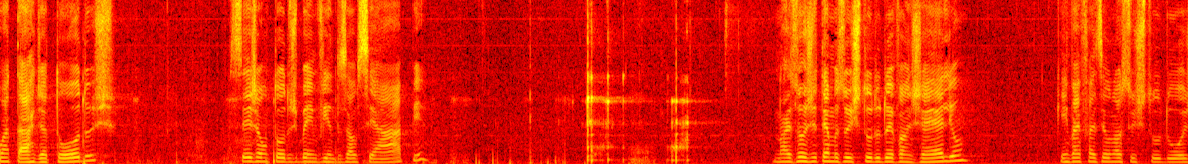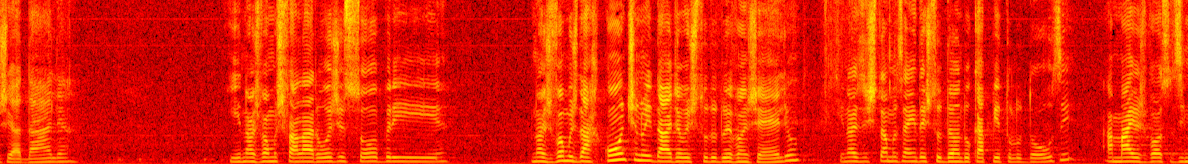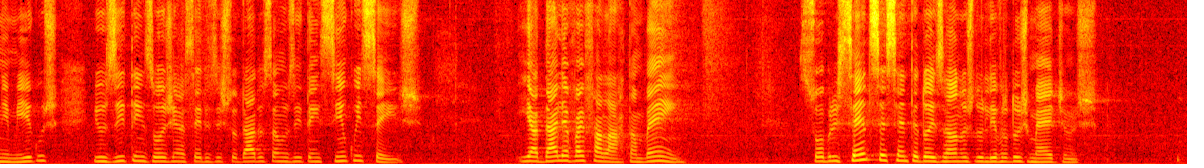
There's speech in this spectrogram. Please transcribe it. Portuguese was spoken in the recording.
Boa tarde a todos. Sejam todos bem-vindos ao CEAP. Nós hoje temos o estudo do Evangelho. Quem vai fazer o nosso estudo hoje é a Dália. E nós vamos falar hoje sobre. Nós vamos dar continuidade ao estudo do Evangelho. E nós estamos ainda estudando o capítulo 12 amai os vossos inimigos, e os itens hoje a serem estudados são os itens 5 e 6. E a Dália vai falar também sobre os 162 anos do Livro dos Médiuns,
